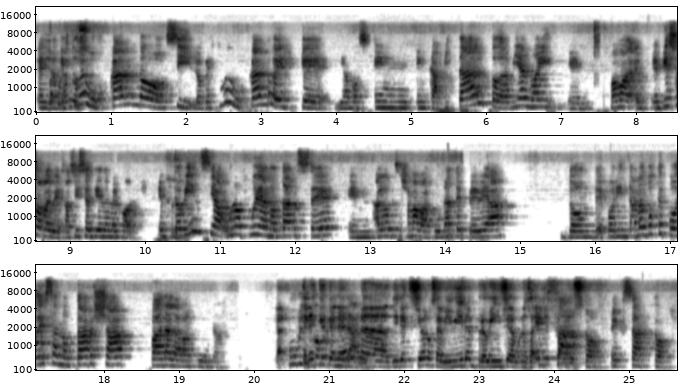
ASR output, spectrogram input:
que estuve buscando, sí, lo que estuve buscando es que, digamos, en, capital todavía no hay, em, vamos, a, em, empiezo al revés, así se entiende mejor. En provincia uno puede anotarse en algo que se llama Vacunate PBA, donde por internet vos te podés anotar ya para la vacuna. Claro, tenés que tener una dirección, o sea, vivir en provincia de Buenos Aires. Exacto, exacto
